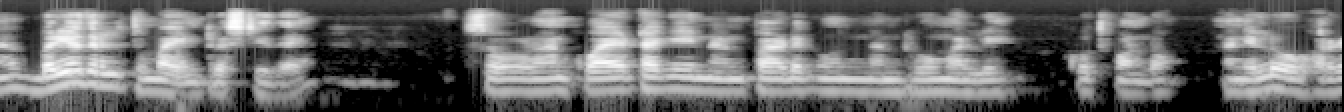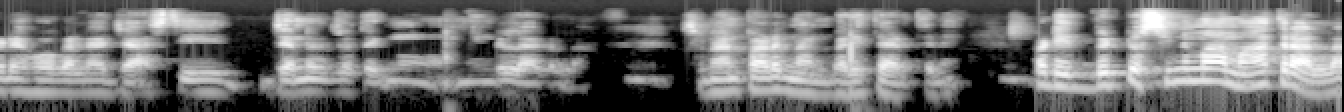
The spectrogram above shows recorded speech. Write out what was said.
ನನಗೆ ಬರೆಯೋದ್ರಲ್ಲಿ ತುಂಬಾ ಇಂಟ್ರೆಸ್ಟ್ ಇದೆ. ಸೊ ನಾನು ಕ್ವೈಟಾಗಿ ನನ್ನ ಪಾಡಿಗೆ ಒಂದು ನನ್ನ ರೂಮಲ್ಲಿ ಕೂತ್ಕೊಂಡು ನಾನು ಎಲ್ಲೂ ಹೊರಗಡೆ ಹೋಗಲ್ಲ ಜಾಸ್ತಿ ಜನರ ಜೊತೆಗೂ ಮಿಂಗಲ್ ಆಗಲ್ಲ. ಸೊ ನನ್ನ ಪಾಡಿಗೆ ನಾನು ಬರಿತಾ ಇರ್ತೀನಿ. ಬಟ್ ಇದು ಬಿಟ್ಟು ಸಿನಿಮಾ ಮಾತ್ರ ಅಲ್ಲ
